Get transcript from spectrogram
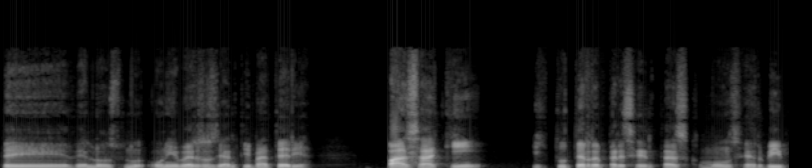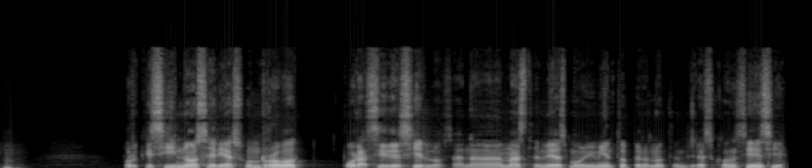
de, de, los universos de antimateria. Pasa aquí y tú te representas como un ser vivo, porque si no serías un robot, por así decirlo. O sea, nada más tendrías movimiento, pero no tendrías conciencia.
